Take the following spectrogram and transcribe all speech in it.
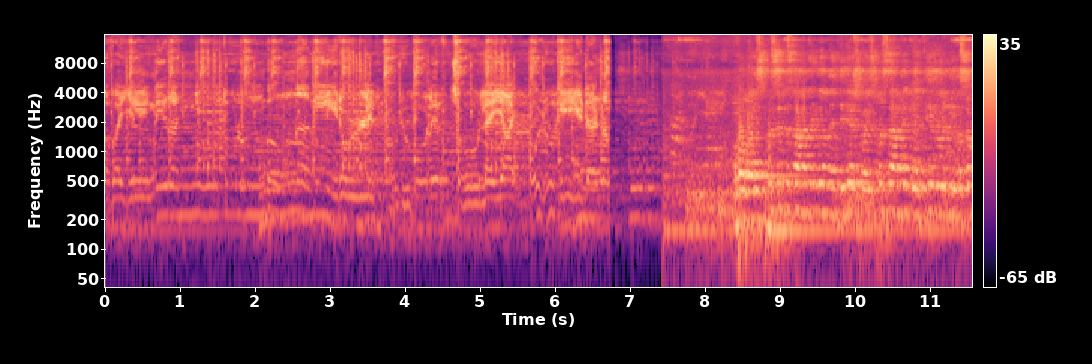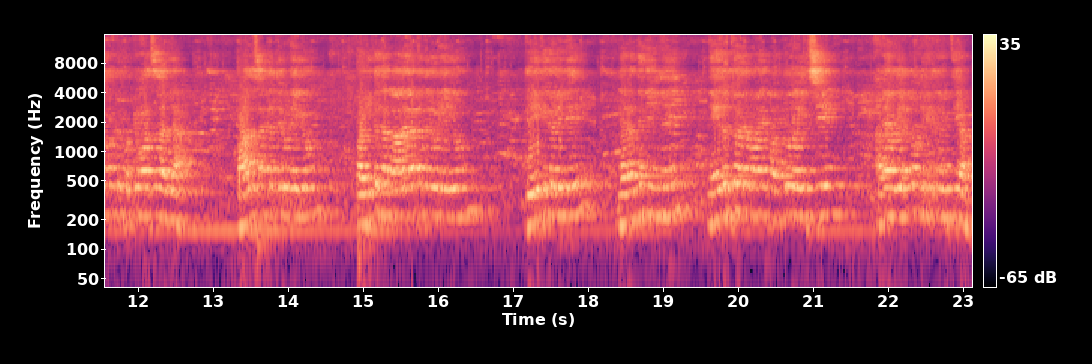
അവയിൽ ഒരു കുളിർ അപ്പൊ വൈസ് പ്രസിഡന്റ് സ്ഥാനത്തേക്ക് വന്ന നിജേഷ് വൈസ് പ്രസിഡന്റ് എത്തിയത് ഒരു ദിവസം കൊണ്ട് പൊട്ടിവാസമല്ല പാദസംഘത്തിലൂടെയും പഠിക്കുന്ന കാലഘട്ടത്തിലൂടെയും വേദികളിൽ നിറഞ്ഞു നിന്ന് നേതൃത്വപരമായ പങ്ക് വഹിച്ച് അങ്ങനെ ഉയർന്നുകൊണ്ടിരിക്കുന്ന വ്യക്തിയാണ്.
